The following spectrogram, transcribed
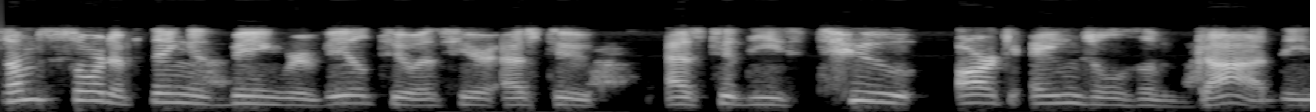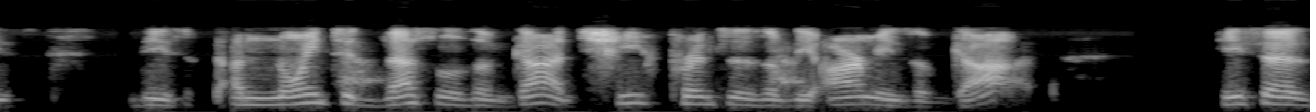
Some sort of thing is being revealed to us here as to as to these two archangels of God, these these anointed vessels of God, chief princes of the armies of God. He says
